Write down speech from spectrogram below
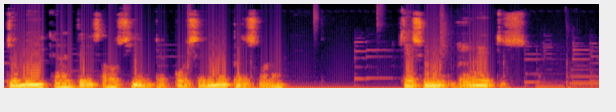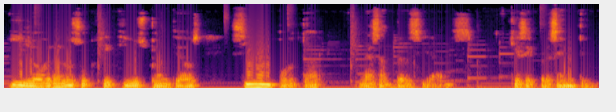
Yo me he caracterizado siempre por ser una persona que asume retos y logra los objetivos planteados sin importar las adversidades que se presenten.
